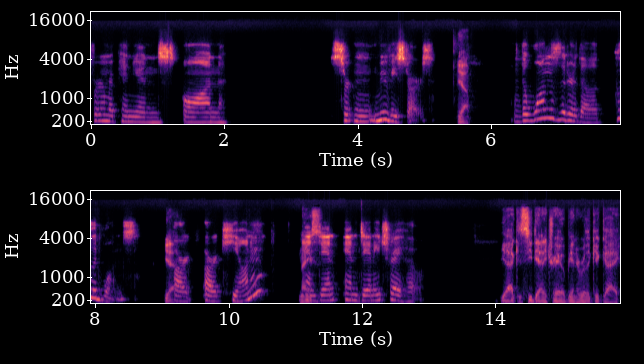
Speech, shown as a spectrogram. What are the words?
firm opinions on certain movie stars. Yeah. The ones that are the good ones Yeah. are are Keanu Nice. and Dan and Danny Trejo. Yeah, I can see Danny Trejo being a really good guy.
